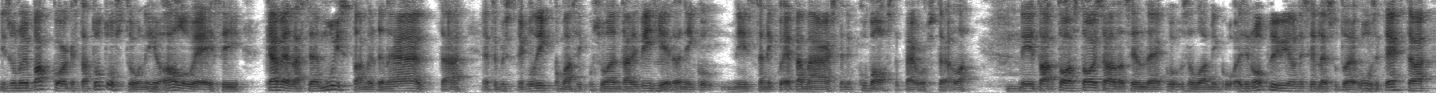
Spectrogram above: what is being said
niin sun oli pakko oikeastaan tutustua niihin alueisiin, kävellä siellä ja muistaa, miltä ne näyttää, että sä pystyt niinku liikkumaan, sit, kun sulla antaa vihjeitä niinku, niissä niinku epämääräisten niinku kuvausten perusteella. Mm. Niin ta- tois, toisaalta silleen, kun sulla on niinku, esim. Oblivion, niin silleen sun tulee uusi tehtävä,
